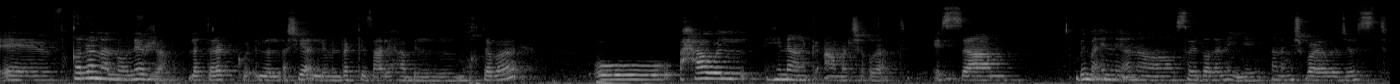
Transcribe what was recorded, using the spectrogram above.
آه، فقررنا إنه نرجع لل track للأشياء اللي بنركز عليها بالمختبر وأحاول هناك أعمل شغلات. اسا بما إني أنا صيدلانية أنا مش biologist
